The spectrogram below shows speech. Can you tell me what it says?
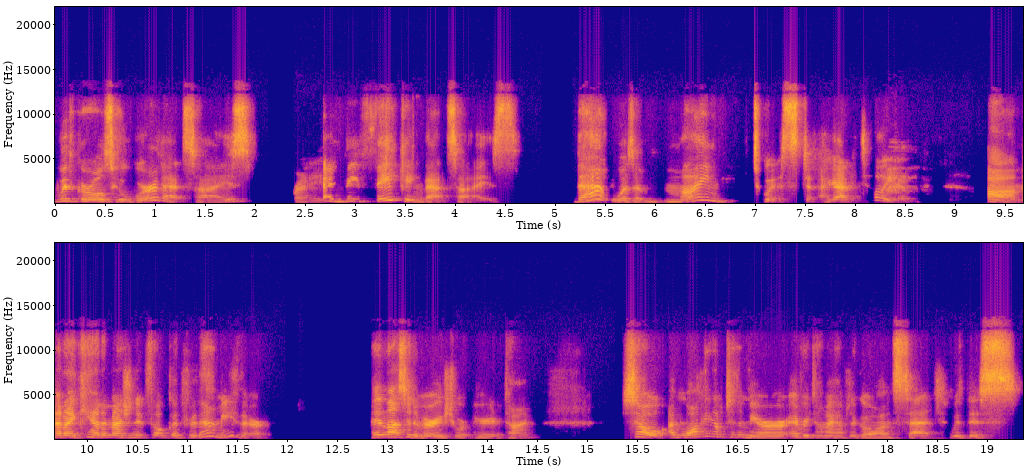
with girls who were that size right. and be faking that size. That was a mind twist, I got to tell you. Um, and I can't imagine it felt good for them either. It lasted a very short period of time. So I'm walking up to the mirror every time I have to go on set with this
